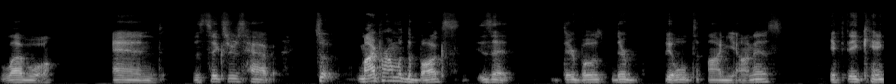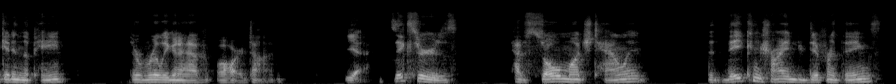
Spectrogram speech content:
level, and the Sixers have. So my problem with the Bucks is that they're both they're built on Giannis. If they can't get in the paint, they're really gonna have a hard time. Yeah, Sixers have so much talent that they can try and do different things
